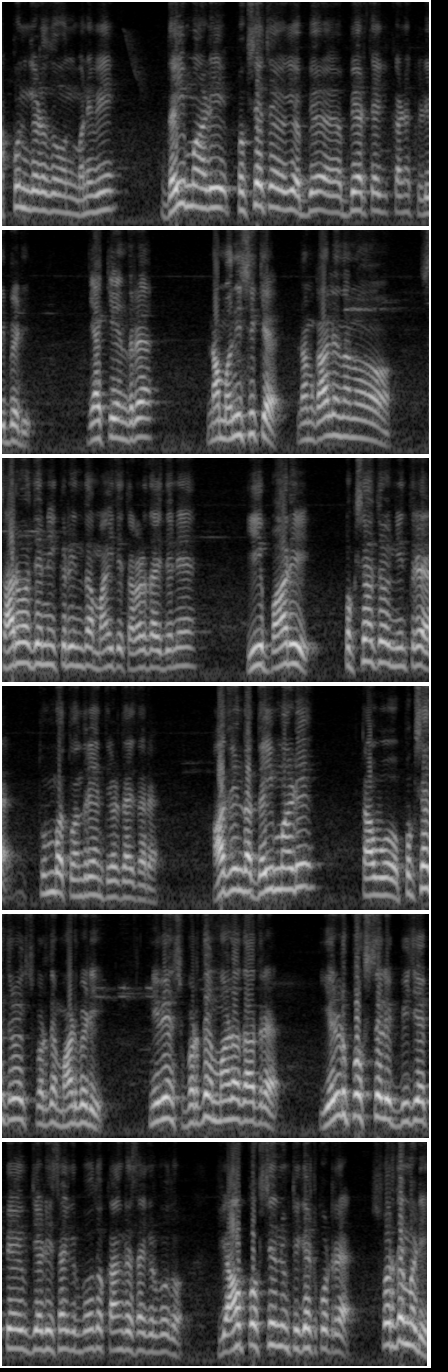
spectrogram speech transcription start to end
ಅಕ್ಕನಿಗೆ ಹೇಳೋದು ಒಂದು ಮನವಿ. ದಯಮಾಡಿ ಪಕ್ಷೇತರವಾಗಿ ಅಭ್ಯ, ಅಭ್ಯರ್ಥಿಯಾಗಿ ಕಣಕ್ಕೆ ಇಳಿಬೇಡಿ. ಯಾಕೆ ಅಂದರೆ ನಮ್ಮ ಅನಿಸಿಕೆ, ನಮಗಾಗಲೇ ನಾನು ಸಾರ್ವಜನಿಕರಿಂದ ಮಾಹಿತಿ ತಗೊಳ್ತಾ ಇದ್ದೇನೆ. ಈ ಬಾರಿ ಪಕ್ಷಾಂತರವಾಗಿ ನಿಂತರೆ ತುಂಬ ತೊಂದರೆ ಅಂತ ಹೇಳ್ತಾ ಇದ್ದಾರೆ. ಆದ್ದರಿಂದ ದಯಮಾಡಿ ತಾವು ಪಕ್ಷಾಂತರವಾಗಿ ಸ್ಪರ್ಧೆ ಮಾಡಬೇಡಿ. ನೀವೇನು ಸ್ಪರ್ಧೆ ಮಾಡೋದಾದರೆ ಎರಡು ಪಕ್ಷದಲ್ಲಿ B J P J D S ಆಗಿರ್ಬೋದು, ಕಾಂಗ್ರೆಸ್ ಆಗಿರ್ಬೋದು, ಯಾವ ಪಕ್ಷದಿಂದ ನೀವು ಟಿಕೆಟ್ ಕೊಟ್ಟರೆ ಸ್ಪರ್ಧೆ ಮಾಡಿ.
